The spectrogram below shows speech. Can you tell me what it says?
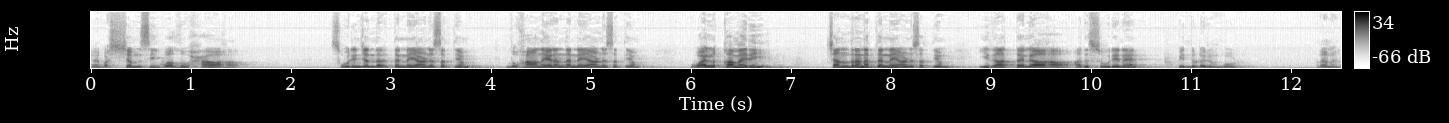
വശംസി വലുഹാഹ. സൂര്യൻ ചന്ദ്ര തന്നെയാണ് സത്യം. ലുഹാ നേരം തന്നെയാണ് സത്യം. വൽ ഖമരി ചന്ദ്രനെ തന്നെയാണ് സത്യം. ഇതാ തലാഹ അത് സൂര്യനെ പിന്തുടരുമ്പോൾ. അതാണ്.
